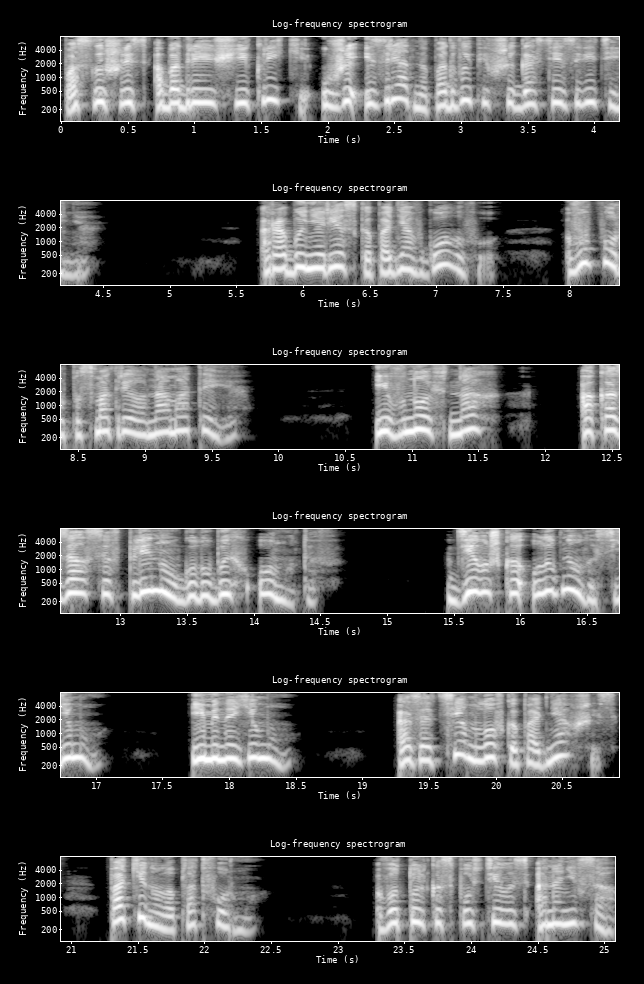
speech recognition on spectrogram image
Послышались ободряющие крики уже изрядно подвыпивших гостей заведения. Рабыня, резко подняв голову, в упор посмотрела на Аматея. И вновь Нах оказался в плену голубых омутов. Девушка улыбнулась ему, именно ему, а затем, ловко поднявшись, покинула платформу. Вот только спустилась она не в зал.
